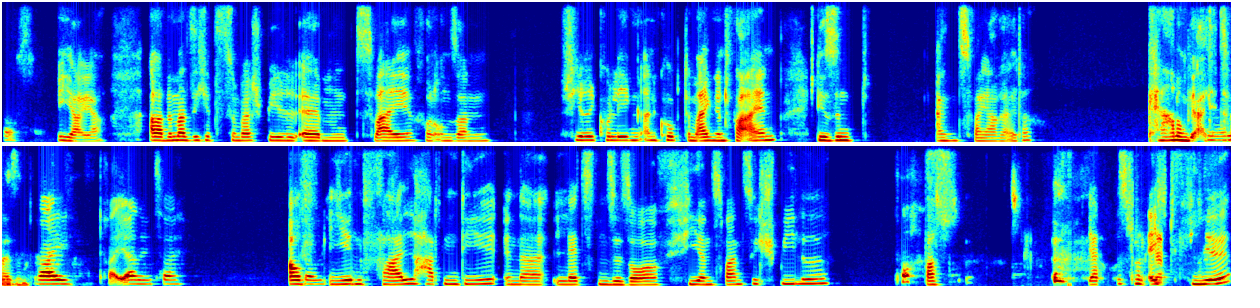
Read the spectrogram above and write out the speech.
Was. Ja, ja. Aber wenn man sich jetzt zum Beispiel ähm, zwei von unseren Schiri-Kollegen anguckt im eigenen Verein, die sind ein, zwei Jahre älter. Keine Ahnung, wie alt die zwei sind. Drei, drei Jahre, nee, zwei. Auf jeden Fall hatten die in der letzten Saison 24 Spiele. Doch. Was ja, das ist schon echt viel.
